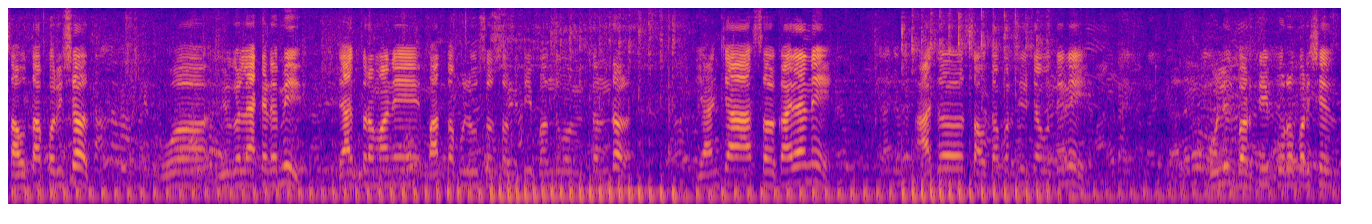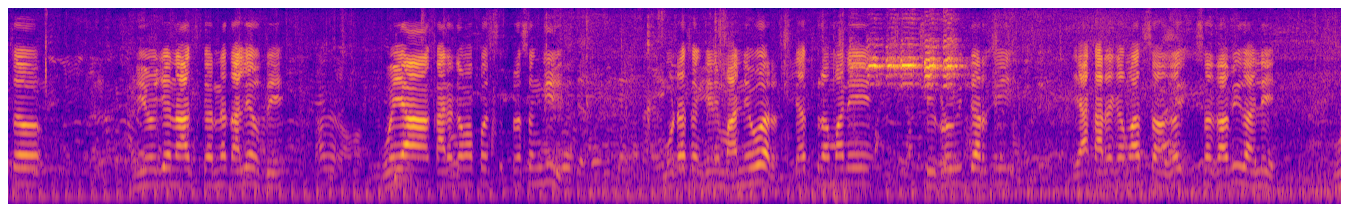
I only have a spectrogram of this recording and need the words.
सावता परिषद व युगल अकॅडमी त्याचप्रमाणे महात्मा फुले उत्सव समिती बंधू सहकार्याने आज सावता परिषदेच्या वतीने पोलीस भरती पूर्व परिषदेचं नियोजन आज करण्यात आले होते व या कार्यक्रमापस प्रसंगी मोठ्या संख्येने मान्यवर त्याचप्रमाणे शेकडो विद्यार्थी या कार्यक्रमात सहगा सहभागी झाले व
